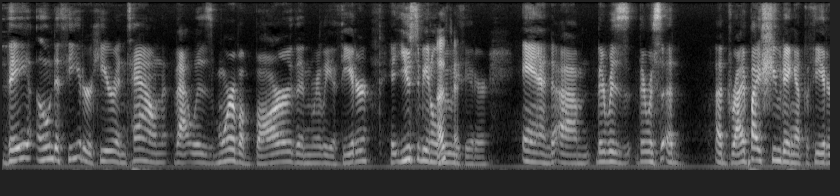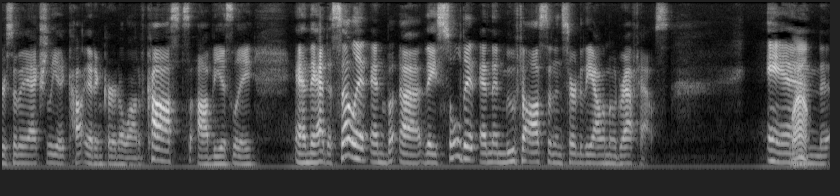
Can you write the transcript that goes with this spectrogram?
They owned a theater here in town that was more of a bar than really a theater. It used to be an old Okay. movie theater, and um, there was there was a a drive-by shooting at the theater, so they actually it, it incurred a lot of costs, obviously, and they had to sell it, and uh, they sold it, and then moved to Austin and started the Alamo Draft House, and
